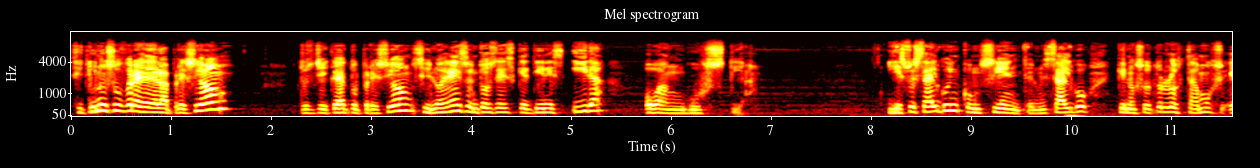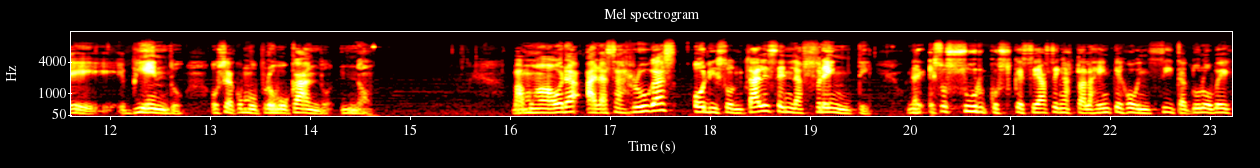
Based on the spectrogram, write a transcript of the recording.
Si tú no sufres de la presión, entonces chequea tu presión. Si no es eso, entonces es que tienes ira o angustia. Y eso es algo inconsciente, no es algo que nosotros lo estamos eh, viendo, o sea, como provocando. No. Vamos ahora a las arrugas horizontales en la frente, esos surcos que se hacen hasta la gente jovencita, tú lo ves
